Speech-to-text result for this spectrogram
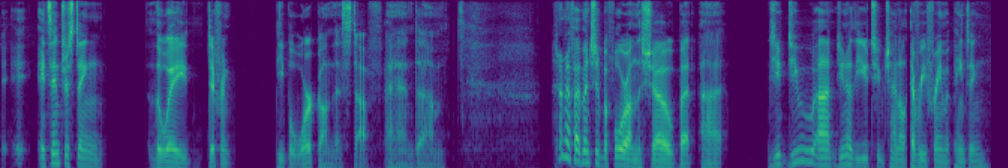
it, it's interesting the way different people work on this stuff, and um, I don't know if I mentioned it before on the show, but uh, do you do you uh, do you know the YouTube channel Every Frame a Painting?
